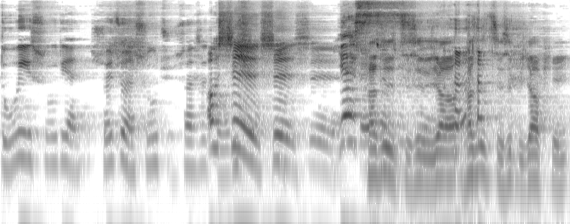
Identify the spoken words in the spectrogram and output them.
独立书店，水准书局算是哦，是是是，yes，它是只是比较，它是只是比较便宜，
